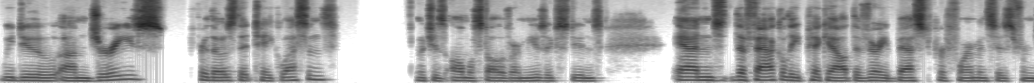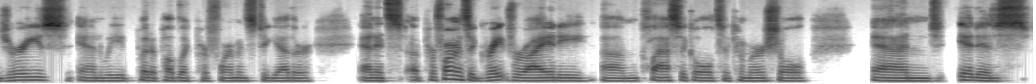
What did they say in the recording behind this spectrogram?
we do um, juries for those that take lessons, which is almost all of our music students. And the faculty pick out the very best performances from juries, and we put a public performance together. And it's a performance of great variety, um, classical to commercial. And it is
